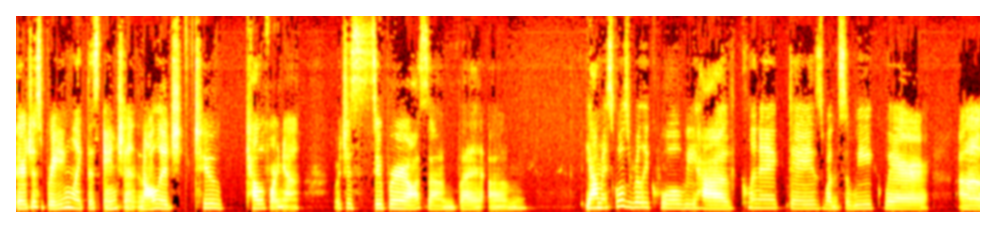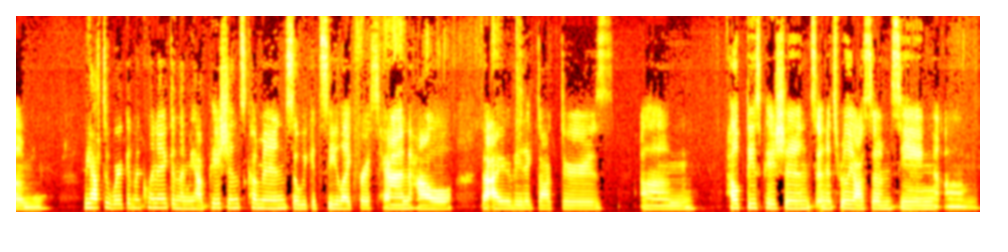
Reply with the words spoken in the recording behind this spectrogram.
they're just bringing like this ancient knowledge to California, which is super awesome. But um, yeah, my school's really cool. We have clinic days once a week where um, we have to work in the clinic and then we have patients come in so we could see like firsthand how the Ayurvedic doctors um, help these patients. And it's really awesome seeing um,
